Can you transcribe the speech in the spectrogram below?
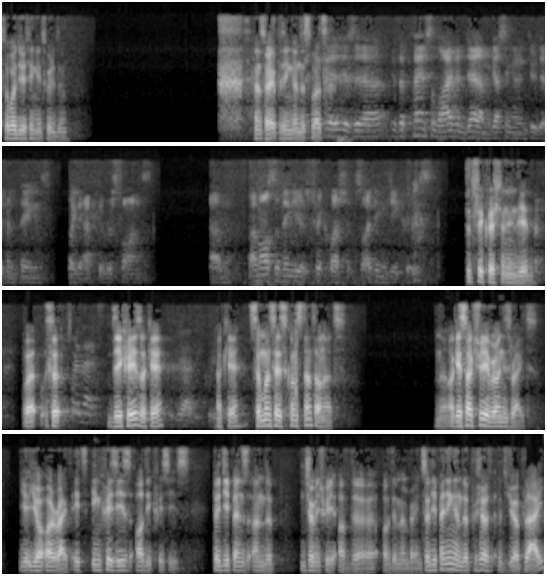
So what do you think it will do? I'm sorry, putting you on the spot. Is it, is it a, if the plant's alive and dead, I'm guessing it'll do different things, like active response. Um, I'm also thinking it's a trick question, so I think decrease. It's a trick question indeed. Well, so decrease, okay. Okay. Someone says constant or not? No. Okay, so actually everyone is right. You're all right. It increases or decreases. So it depends on the geometry of the of the membrane. So depending on the pressure that you apply,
